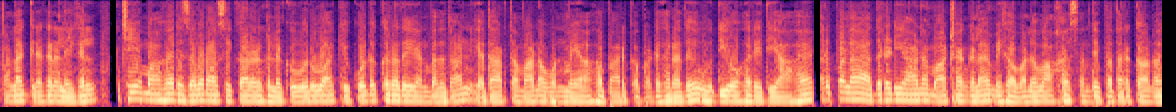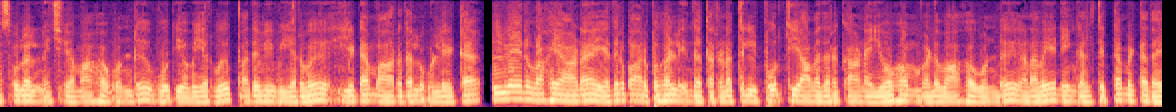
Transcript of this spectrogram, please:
பல கிரகநிலைகள் நிச்சயமாக ரிசவராசிக்காரர்களுக்கு உருவாக்கி கொடுக்கிறது என்பதுதான் யதார்த்தமான உண்மையாக பார்க்கப்படுகிறது. உத்தியோக ரீதியாக பற்பல அதிரடியான மாற்றங்களை மிக வலுவாக சந்திப்பதற்கான சூழல் நிச்சயமாக உண்டு. ஊதிய உயர்வு பதவி உயர்வு இடமாறுதல் உள்ளிட்ட பல்வேறு வகையான எதிர்பார்ப்புகள் இந்த தருணத்தில் பூர்த்தியாவதற்கான யோகம் வலுவாக உண்டு. எனவே நீங்கள் திட்டமிட்டதை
